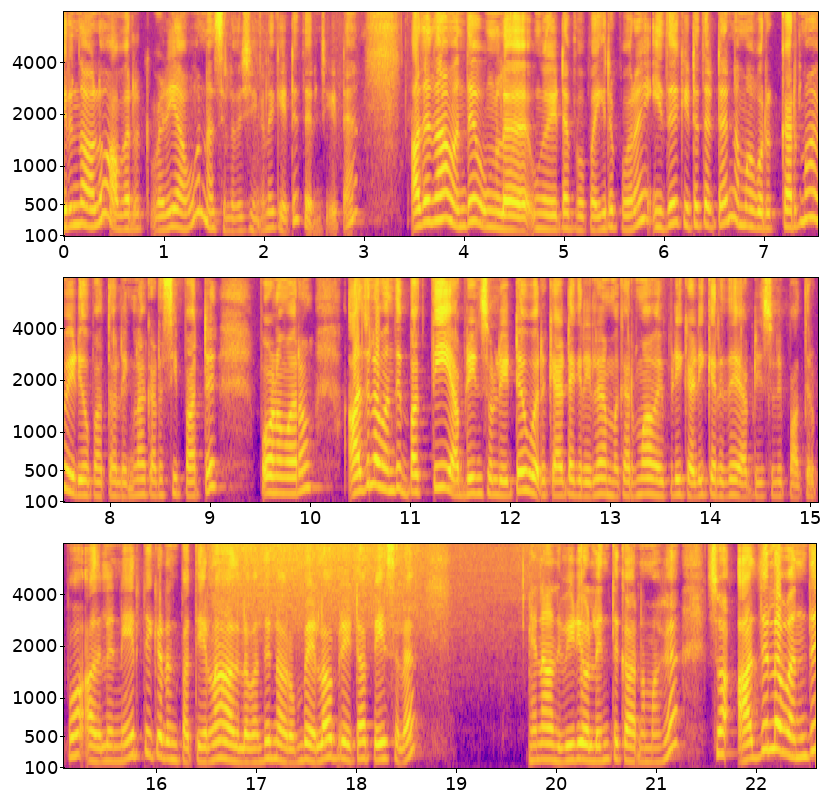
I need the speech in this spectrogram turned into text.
இருந்தாலும் அவருக்கு வழியாகவும் நான் சில விஷயங்களை கேட்டு தெரிஞ்சுக்கிட்டேன். அதை தான் வந்து உங்களை உங்கள்கிட்ட இப்போ பகிர போகிறேன் இது கிட்டத்தட்ட நம்ம ஒரு கர்மா வீடியோ பார்த்தோம் இல்லைங்களா கடைசி பாட்டு. போன வாரம் அதில் வந்து பக்தி அப்படின்னு சொல்லிட்டு ஒரு கேட்டகரியில் நம்ம கர்மாவை எப்படி கடிக்கிறது அப்படின்னு சொல்லி பார்த்துருப்போம். அதில் நேர்த்திக்கடன் பற்றியெல்லாம் அதில் வந்து நான் ரொம்ப எலாபரேட்டாக பேசலை. ஏன்னா அந்த வீடியோ லென்த்து காரணமாக. ஸோ அதில் வந்து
